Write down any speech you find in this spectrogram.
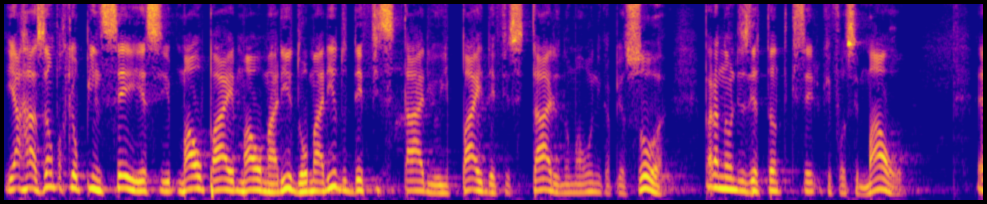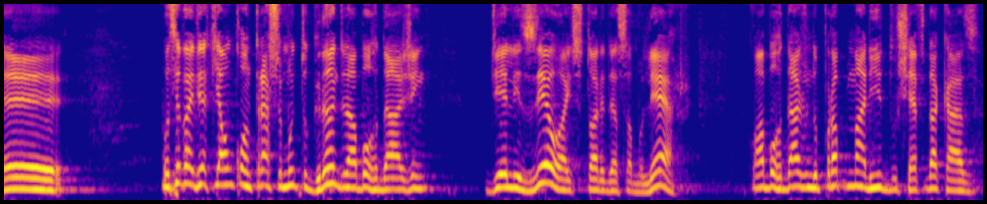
e a razão porque eu pensei esse mau pai, mau marido, ou marido deficitário e pai deficitário numa única pessoa, para não dizer tanto que, seja, que fosse mal, é, você vai ver que há um contraste muito grande na abordagem de Eliseu, a história dessa mulher, com a abordagem do próprio marido, chefe da casa.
